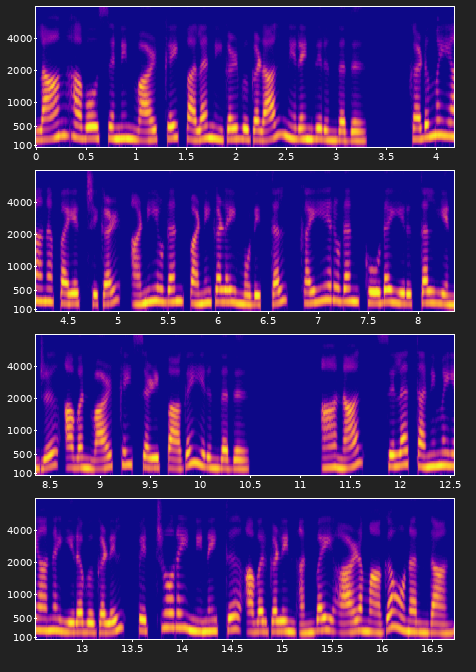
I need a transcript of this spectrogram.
லாங் ஹவோசெனின் வாழ்க்கை பல நிகழ்வுகளால் நிறைந்திருந்தது. கடுமையான பயிற்சிகள் அணியுடன் பணிகளை முடித்தல் கையருடன் கூட இருத்தல் என்று அவன் வாழ்க்கை செழிப்பாக இருந்தது. ஆனால் சில தனிமையான இரவுகளில் பெற்றோரை நினைத்து அவர்களின் அன்பை ஆழமாக உணர்ந்தான்.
